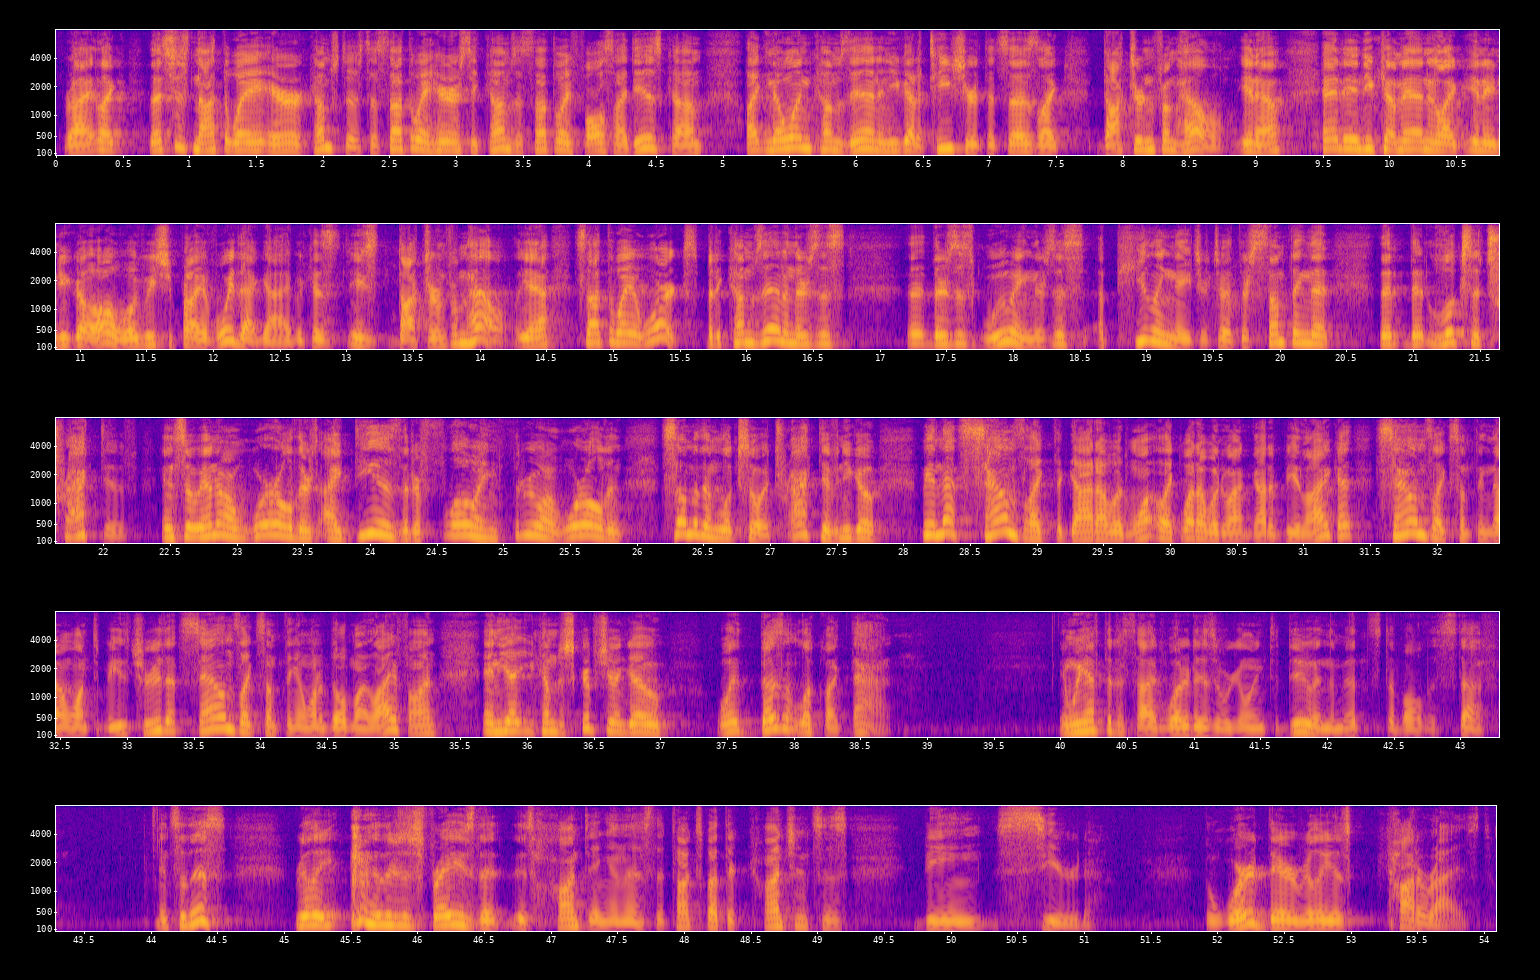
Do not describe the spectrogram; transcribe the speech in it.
Right? Like, that's just not the way error comes to us. That's not the way heresy comes. That's not the way false ideas come. Like, no one comes in and you got a t shirt that says, like, doctrine from hell, you know? And then you come in and, like, you know, you go, oh, well, we should probably avoid that guy because he's doctrine from hell. Yeah? It's not the way it works. But it comes in and there's this uh, there's this wooing, there's this appealing nature to it. There's something that, that, that looks attractive. And so in our world, there's ideas that are flowing through our world, and some of them look so attractive. And you go, man, that sounds like the God I would want, like what I would want God to be like. It sounds like something that I want to be true. That sounds like something I want to build my life on. And yet you come to Scripture and go, well, it doesn't look like that. And we have to decide what it is that we're going to do in the midst of all this stuff. And so this really, there's this phrase that is haunting in this that talks about their consciences being seared. The word there really is cauterized.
